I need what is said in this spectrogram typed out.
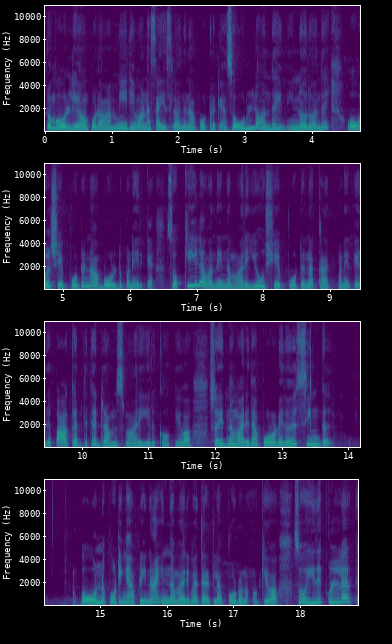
ரொம்ப ஒல்லியாகவும் போடாமல் மீடியமான சைஸில் வந்து நான் போட்டிருக்கேன். ஸோ உள்ளே வந்து இன்னொரு வந்து ஓவல் ஷேப் போட்டு நான் போல்டு பண்ணியிருக்கேன். ஸோ கீழே வந்து இந்த மாதிரி யூ ஷேப் போட்டு நான் கனெக்ட் பண்ணியிருக்கேன். இது பார்க்கறதுக்கு ட்ரம்ஸ் மாதிரி இருக்கும் ஓகேவா ஸோ இந்த மாதிரி தான் போடணும். இது வந்து சிங்கிள் இப்போ ஒன்று போட்டிங்க அப்படின்னா இந்த மாதிரி மெத்தடில் போடணும் ஓகேவா ஸோ இதுக்குள்ளே இருக்க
